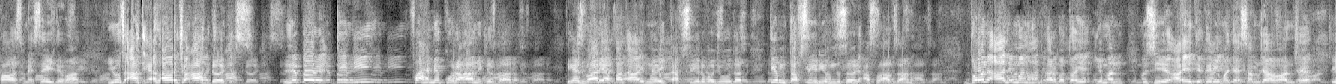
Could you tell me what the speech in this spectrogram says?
خاص میسیج دیوان یوس ات علاج چھ ات دجس لبرٹی فہم قرآن کس بارس تکیاز واریا پتہ آئی نئی تفسیر وجود تم تفسیر یم سن اسلاف زان دون عالمن ہند کر بہ تہ یمن اس آیت کریمہ تہ سمجھاوان چھ یہ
